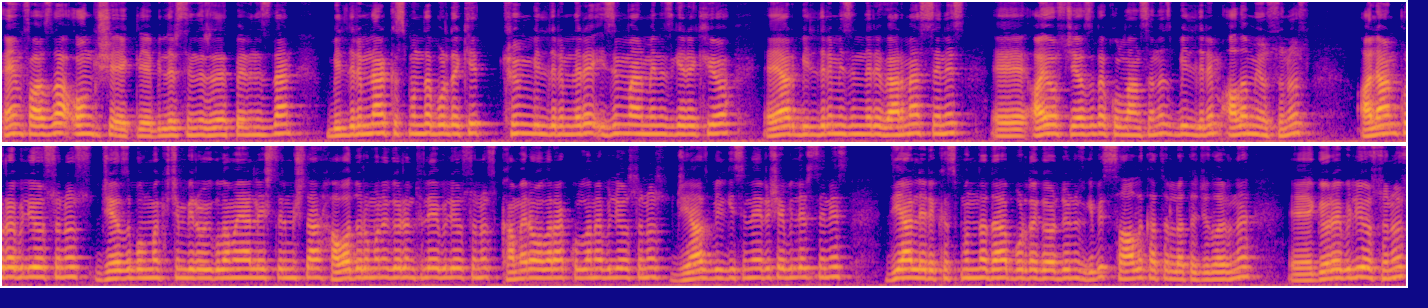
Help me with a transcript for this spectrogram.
en fazla 10 kişi ekleyebilirsiniz rehberinizden. Bildirimler kısmında buradaki tüm bildirimlere izin vermeniz gerekiyor. Eğer bildirim izinleri vermezseniz e, iOS cihazı da kullansanız bildirim alamıyorsunuz. Alarm kurabiliyorsunuz. Cihazı bulmak için bir uygulama yerleştirmişler. Hava durumunu görüntüleyebiliyorsunuz. Kamera olarak kullanabiliyorsunuz. Cihaz bilgisine erişebilirsiniz. Diğerleri kısmında da burada gördüğünüz gibi sağlık hatırlatıcılarını e, görebiliyorsunuz.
